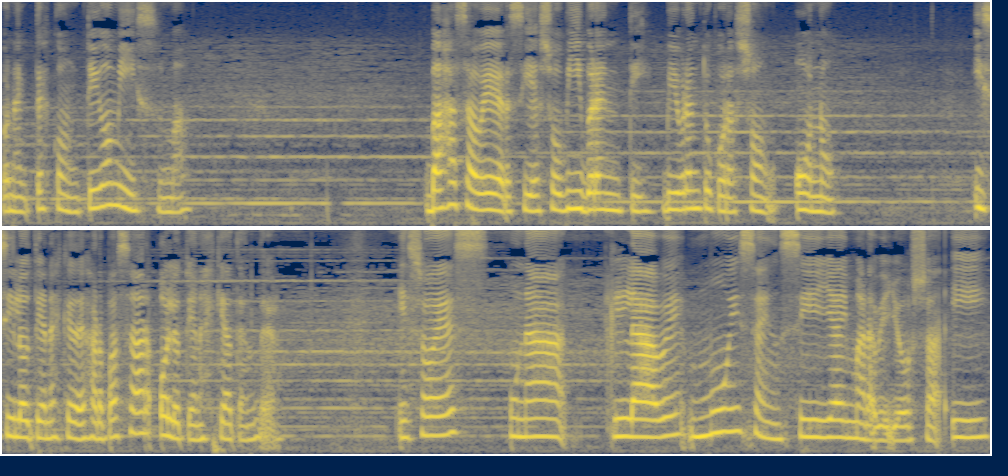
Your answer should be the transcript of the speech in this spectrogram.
conectes contigo misma, vas a saber si eso vibra en ti, vibra en tu corazón o no. Y si lo tienes que dejar pasar o lo tienes que atender. Eso es una clave muy sencilla y maravillosa y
